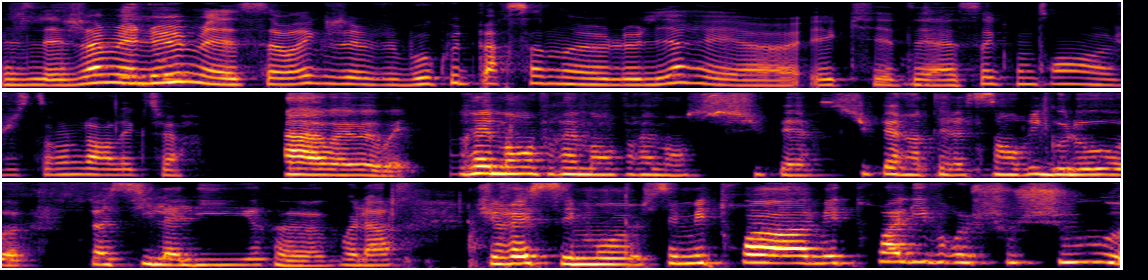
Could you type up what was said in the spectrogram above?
Je ne l'ai jamais lu, mais c'est vrai que j'ai vu beaucoup de personnes euh, le lire et, euh, et qui étaient assez contents euh, justement de leur lecture. Ah ouais, ouais, ouais. Vraiment, vraiment, vraiment super, super intéressant, rigolo, facile à lire. voilà. Je dirais, c'est, mes, trois, mes trois livres chouchous.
